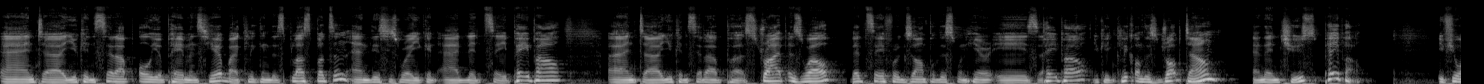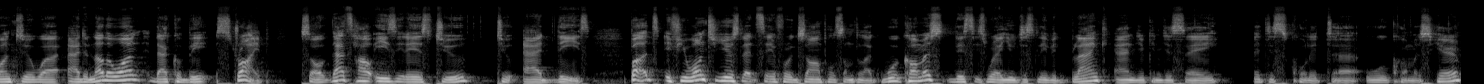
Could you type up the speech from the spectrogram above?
and uh, you can set up all your payments here by clicking this plus button. And this is where you can add, let's say, PayPal and uh, you can set up uh, Stripe as well. Let's say, for example, this one here is PayPal. You can click on this drop down and then choose PayPal. If you want to uh, add another one, that could be Stripe. So that's how easy it is to, to add these. But if you want to use, let's say, for example, something like WooCommerce, this is where you just leave it blank and you can just say, let's just call it uh, WooCommerce here.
